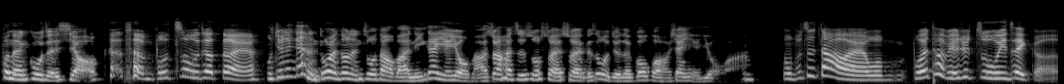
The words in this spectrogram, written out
不能顾着笑，忍不住就对了。我觉得应该很多人都能做到吧，你应该也有吧？虽然他只是说帅帅，可是我觉得 Gogo 好像也有啊。我不知道哎、欸，我不会特别去注意这个。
